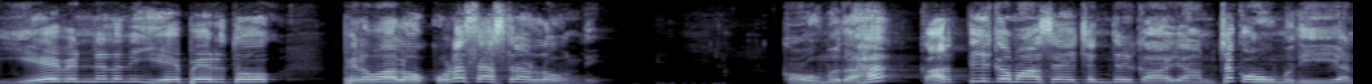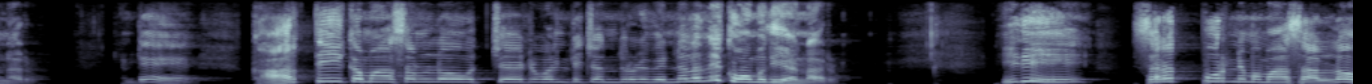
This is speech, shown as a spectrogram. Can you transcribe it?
ఏ వెన్నెలని ఏ పేరుతో పిలవాలో కూడా శాస్త్రాల్లో ఉంది. కౌముద కార్తీక మాసే చంద్రికాయాం చ కౌముది అన్నారు. అంటే కార్తీక మాసంలో వచ్చేటువంటి చంద్రుడి వెన్నెలని కౌముది అన్నారు. ఇది శరత్పూర్ణిమ మాసాల్లో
